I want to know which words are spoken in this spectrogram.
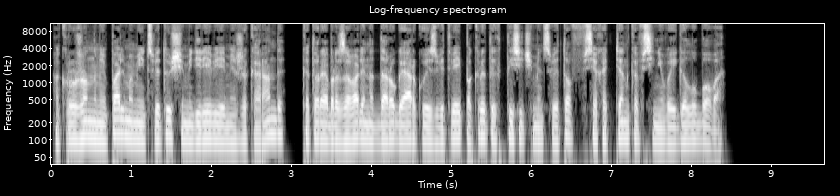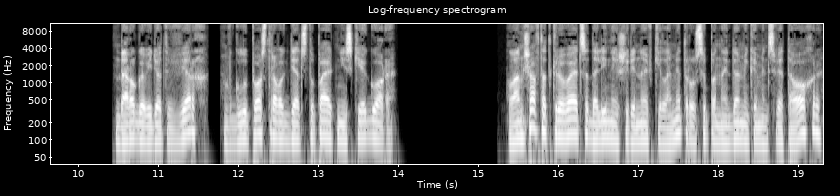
окруженными пальмами и цветущими деревьями жакаранды, которые образовали над дорогой арку из ветвей, покрытых тысячами цветов всех оттенков синего и голубого. Дорога ведет вверх, вглубь острова, где отступают низкие горы. Ландшафт открывается долиной шириной в километр, усыпанной домиками цвета охры,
